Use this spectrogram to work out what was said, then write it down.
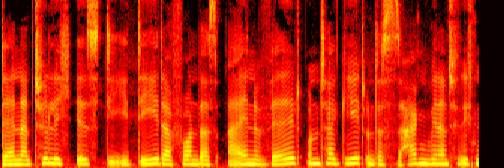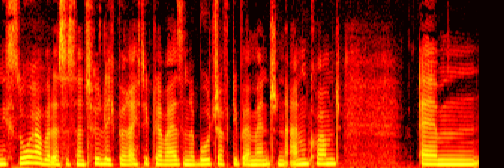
Denn natürlich ist die Idee davon, dass eine Welt untergeht, und das sagen wir natürlich nicht so, aber das ist natürlich berechtigterweise eine Botschaft, die bei Menschen ankommt, ähm,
